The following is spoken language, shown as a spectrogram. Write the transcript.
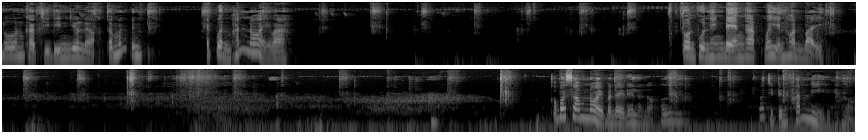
โดนขับจีดินอยืนแล้ว แต่มันเป็นแอปเปิลพันน้อยว่ะต้นพุ่นแหงแดงครับว่าเห็นหอนใบก็บ่ซ้ำหน่อยบันไดได้แหละเนาะเออ ว่าจะเป็นพันธุ์นี่พี่น้อง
